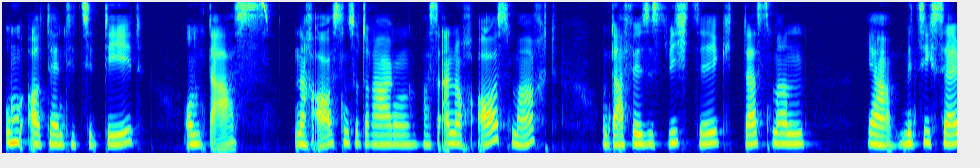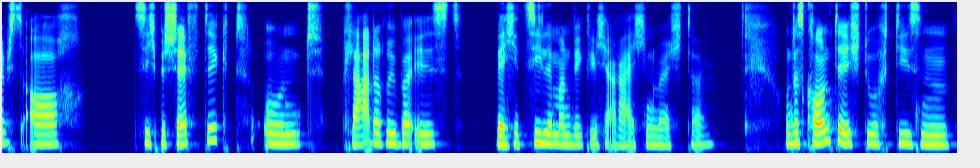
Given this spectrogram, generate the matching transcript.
um Authentizität, um das nach außen zu tragen, was einen auch ausmacht. Und dafür ist es wichtig, dass man ja mit sich selbst auch sich beschäftigt und klar darüber ist, welche Ziele man wirklich erreichen möchte. Und das konnte ich durch diesen,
